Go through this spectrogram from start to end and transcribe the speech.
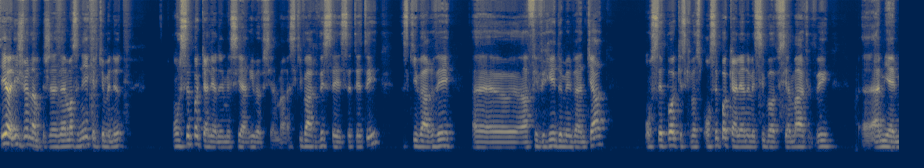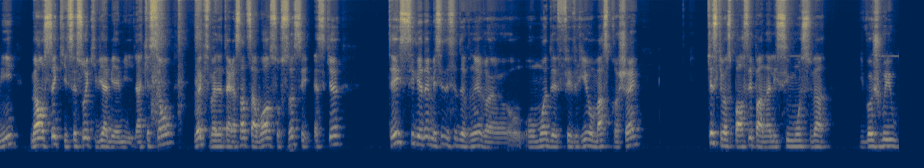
tu sais, Ali, je, je l'avais mentionné il y a quelques minutes. On ne sait pas quand Lionel Messi arrive officiellement. Est-ce qu'il va arriver cet été? Est-ce qu'il va arriver euh, en février 2024? On ne sait pas qu'est-ce qui va On sait pas quand Lionel Messi va officiellement arriver euh, à Miami, mais on sait que c'est sûr qu'il vit à Miami. La question là, qui va être intéressante de savoir sur ça, c'est est-ce que si Lionel Messi décide de venir euh, au, mois de février, au mars prochain, qu'est-ce qui va se passer pendant les six mois suivants? Il va jouer où?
